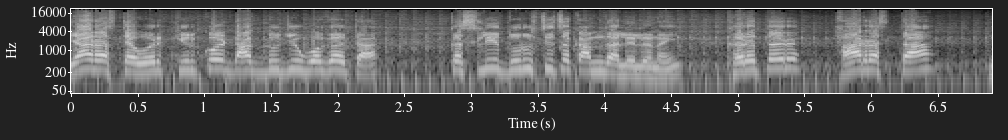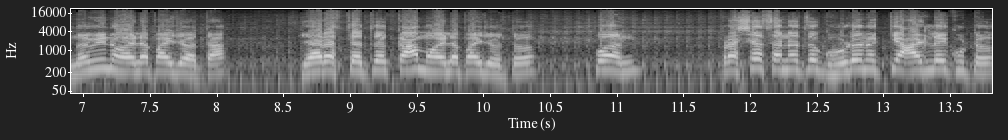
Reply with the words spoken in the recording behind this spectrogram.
या रस्त्यावर किरकोळ डागडुजी वगळता कसली दुरुस्तीचं काम झालेलं नाही. खरं तर हा रस्ता नवीन व्हायला पाहिजे होता. या रस्त्याचं काम व्हायला पाहिजे होतं. पण प्रशासनाचं घोडं नक्की आडलं आहे कुठं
